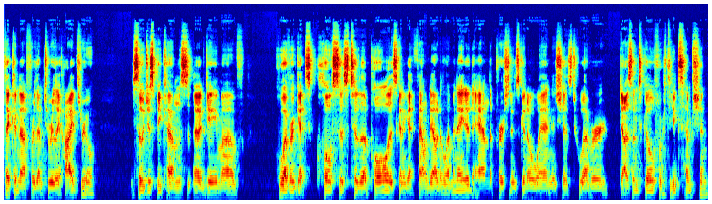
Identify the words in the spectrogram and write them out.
thick enough for them to really hide through. So it just becomes a game of whoever gets closest to the pole is going to get found out and eliminated, and the person who's going to win is just whoever doesn't go for the exemption.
